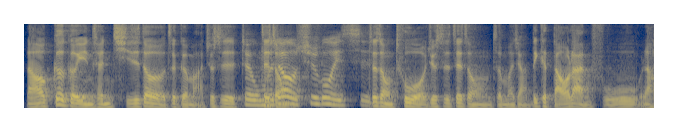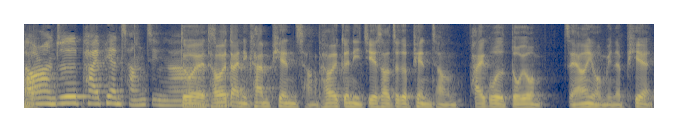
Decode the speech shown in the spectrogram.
然后各个影城其实都有这个嘛，就是这种对，我们都有去过一次。这种 tour 就是这种怎么讲，一个导览服务，然后导览就是拍片场景啊。对，他会带你看片场，他会跟你介绍这个片场拍过的多有怎样有名的片，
